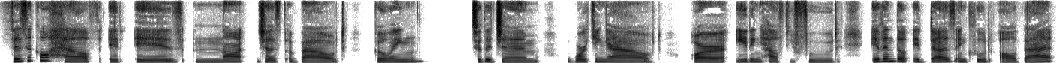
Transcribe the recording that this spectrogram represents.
Physical health it is not just about going to the gym, working out, or eating healthy food, even though it does include all that.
